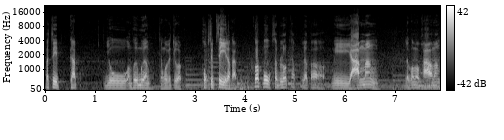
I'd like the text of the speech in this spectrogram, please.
ประติดครับ อยู่อำเภอเมืองจังหวัดประจวบ 64 แล้วครับ ก็ปลูกสับปะรดครับ แล้วก็มียางมั่ง แล้วก็มะพร้าวมั่ง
